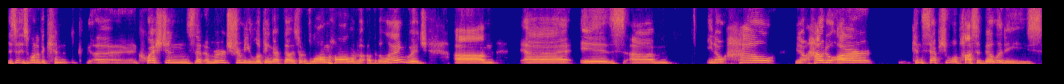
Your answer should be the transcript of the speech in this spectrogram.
is, is one of the con, uh, questions that emerged for me looking at the sort of long haul of, of the language um, uh, is, um, you know, how, you know, how do our conceptual possibilities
